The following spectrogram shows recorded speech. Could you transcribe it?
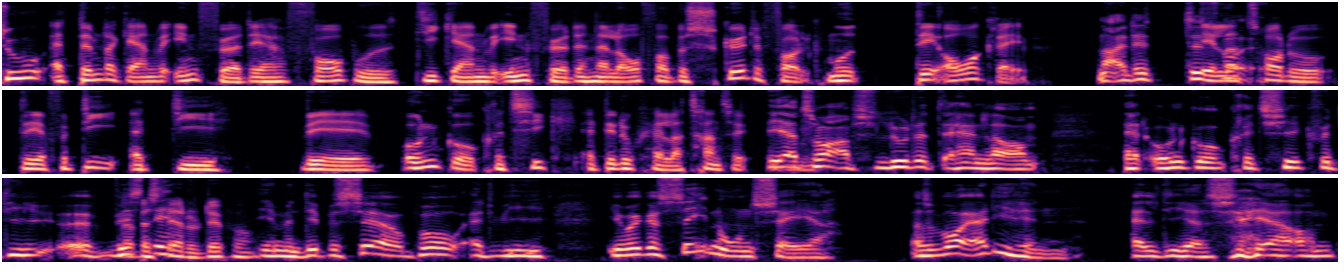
du, at dem, der gerne vil indføre det her forbud, de gerne vil indføre den her lov for at beskytte folk mod det overgreb? Nej, det, det Eller tror, tror du, det er fordi, at de vil undgå kritik af det, du kalder trans... Jeg tror absolut, at det handler om at undgå kritik, fordi... Øh, hvis Hvad baserer det, du det på? Jamen, det baserer jo på, at vi jo ikke har set nogen sager. Altså, hvor er de henne? Alle de her sager om,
